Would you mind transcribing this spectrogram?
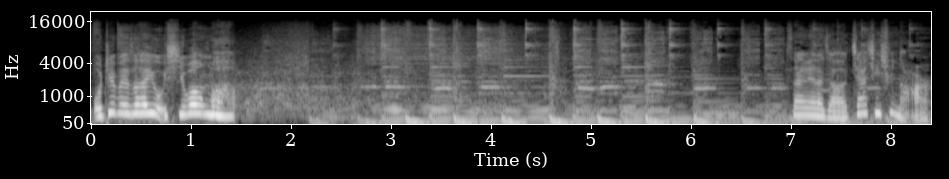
我这辈子还有希望吗？下面呢叫佳期去哪儿？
